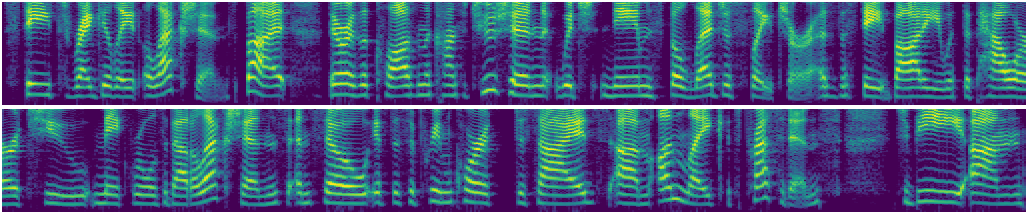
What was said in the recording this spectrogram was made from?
states regulate elections. But there is a clause in the Constitution which names the legislature as the state body with the power to make rules about elections. And so, if the Supreme Court decides, um, unlike its precedents, to be um,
